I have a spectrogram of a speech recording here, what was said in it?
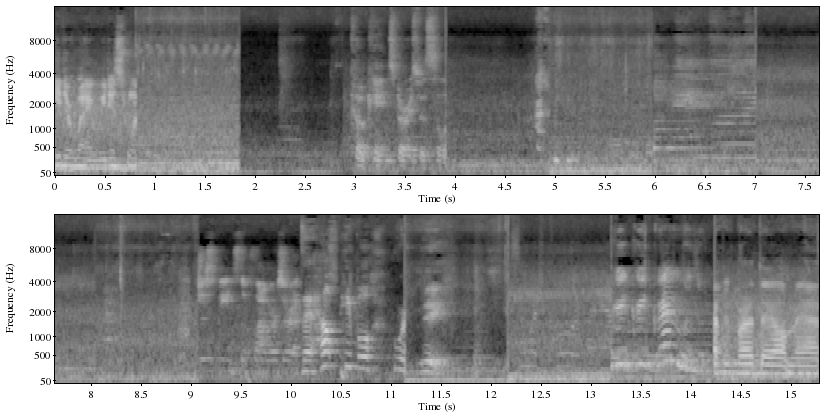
Either way, we just want cocaine stories with celebrities. just means the flowers are To help people who are Me. Great great grandmother. Happy birthday, old man.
